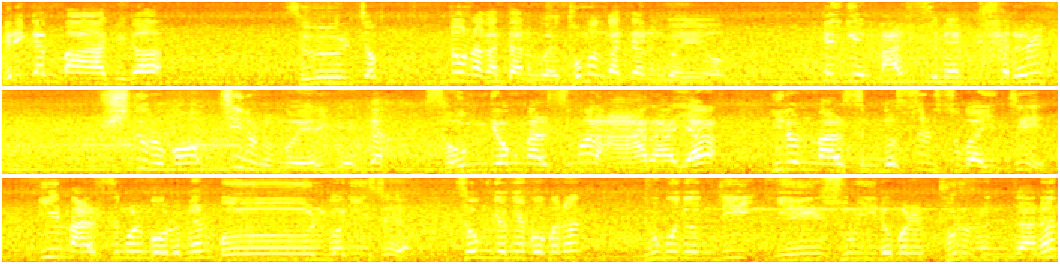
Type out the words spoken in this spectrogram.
그러니까 마귀가 슬쩍 떠나갔다는 거예요. 도망갔다는 거예요. 그러니까 이게 말씀의 칼을 휘두르고 찌르는 거예요. 이게 그러니까 성경 말씀을 알아야 이런 말씀도 쓸 수가 있지. 이 말씀을 모르면 멀거니 있어요. 성경에 보면은 누구든지 예수 이름을 부르는 자는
